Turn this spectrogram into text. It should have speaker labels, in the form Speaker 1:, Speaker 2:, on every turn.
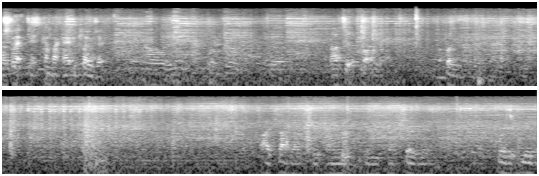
Speaker 1: select it, come back out and close it.
Speaker 2: I took the bottom. I'll take the pot. I sat down to shoot and uh, show you, where it is. it?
